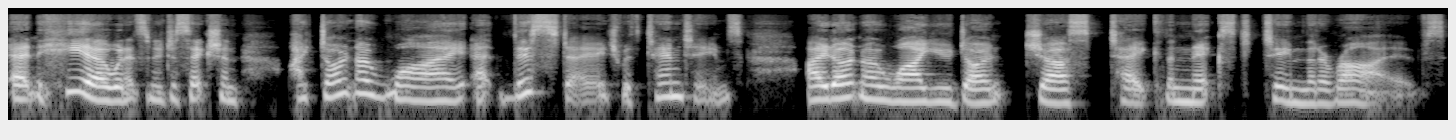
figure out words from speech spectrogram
and here, when it's an intersection, I don't know why at this stage with ten teams. I don't know why you don't just take the next team that arrives.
